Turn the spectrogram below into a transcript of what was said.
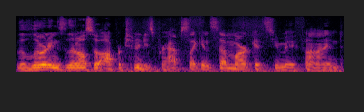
the learnings, and then also opportunities, perhaps. Like in some markets, you may find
